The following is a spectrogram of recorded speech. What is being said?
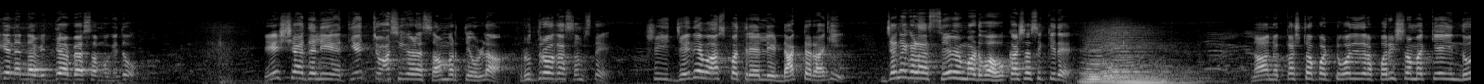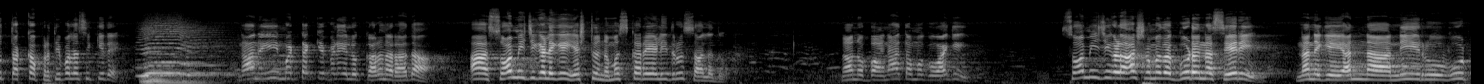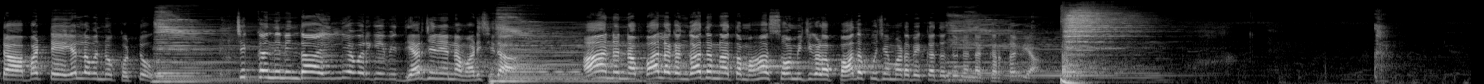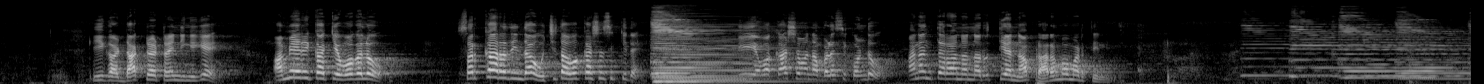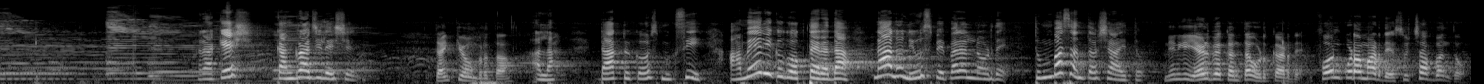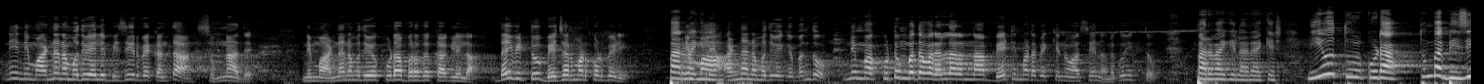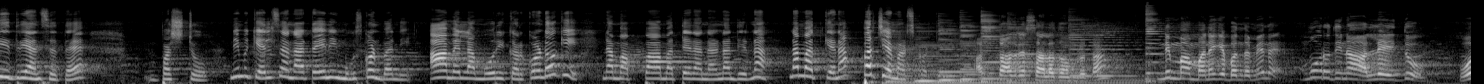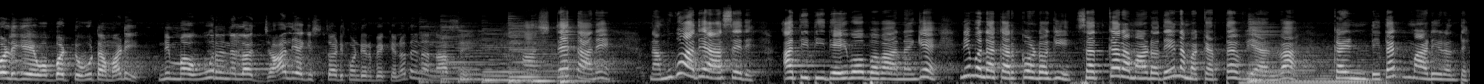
ಇಷ್ಟೊತ್ತಿಗೆ ನನ್ನ ವಿದ್ಯಾಭ್ಯಾಸ ಮುಗಿದು ಏಷ್ಯಾದಲ್ಲಿ ಅತಿ ಹೆಚ್ಚು ಹಾಸಿಗೆಗಳ ಸಾಮರ್ಥ್ಯವುಳ್ಳ ಹೃದ್ರೋಗ ಸಂಸ್ಥೆ ಶ್ರೀ ಜಯದೇವ ಆಸ್ಪತ್ರೆಯಲ್ಲಿ ಡಾಕ್ಟರ್ ಆಗಿ ಜನಗಳ ಸೇವೆ ಮಾಡುವ ಅವಕಾಶ ಸಿಕ್ಕಿದೆ. ನಾನು ಕಷ್ಟಪಟ್ಟು ಓದಿದರ ಪರಿಶ್ರಮಕ್ಕೆ ಇಂದು ತಕ್ಕ ಪ್ರತಿಫಲ ಸಿಕ್ಕಿದೆ. ನಾನು ಈ ಮಟ್ಟಕ್ಕೆ ಬೆಳೆಯಲು ಕಾರಣರಾದ ಆ ಸ್ವಾಮೀಜಿಗಳಿಗೆ ಎಷ್ಟು ನಮಸ್ಕಾರ ಹೇಳಿದರೂ ಸಾಲದು. ನಾನೊಬ್ಬ ಅನಾಥ ಮಗುವಾಗಿ ಸ್ವಾಮೀಜಿಗಳ ಆಶ್ರಮದ ಗೂಡನ್ನ ಸೇರಿ ನನಗೆ ಅನ್ನ, ನೀರು, ಊಟ, ಬಟ್ಟೆ ಎಲ್ಲವನ್ನು ಕೊಟ್ಟು ಚಿಕ್ಕಂದಿನಿಂದ ಇಲ್ಲಿಯವರೆಗೆ ವಿದ್ಯಾರ್ಜನೆಯನ್ನ ಮಾಡಿಸಿದ ಆ ನನ್ನ ಬಾಲ ಗಂಗಾಧರನಾಥ ಮಹಾಸ್ವಾಮೀಜಿಗಳ ಪಾದಪೂಜೆ ಮಾಡಬೇಕಾದದ್ದು ನನ್ನ ಕರ್ತವ್ಯ. ಈಗ ಡಾಕ್ಟರ್ ಟ್ರೈನಿಂಗಿಗೆ ಅಮೆರಿಕಕ್ಕೆ ಹೋಗಲು ಸರ್ಕಾರದಿಂದ ಉಚಿತ ಅವಕಾಶ ಸಿಕ್ಕಿದೆ. ಈ ಅವಕಾಶವನ್ನು ಬಳಸಿಕೊಂಡು ಅನಂತರ ನನ್ನ ವೃತ್ತಿಯನ್ನು ಪ್ರಾರಂಭ ಮಾಡ್ತೀನಿ. Rakesh congratulation thank you Amrita. ಅಲ್ಲ ಡಾಕ್ಟರ್ ಕೋರ್ಸ್ ಮುಗಿಸಿ ಅಮೇರಿಕಾಗೆ ಹೋಗ್ತಾ ಇರೋದಾ? ನಾನು ನ್ಯೂಸ್ ಪೇಪರಲ್ಲಿ ನೋಡಿದೆ. ತುಂಬ ಸಂತೋಷ ಆಯಿತು. ನಿನಗೆ ಹೇಳ್ಬೇಕಂತ ಹುಡುಕಾಡ್ದೆ. ಫೋನ್ ಕೂಡ ಮಾಡಿದೆ ಸ್ವಿಚ್ ಆಫ್ ಬಂತು. ನೀನು ನಿಮ್ಮ ಅಣ್ಣನ ಮದುವೆಯಲ್ಲಿ ಬಿಸಿ ಇರಬೇಕಂತ ಸುಮ್ಮನಾದೆ ನಿಮ್ಮ ಅಣ್ಣನ ಮದುವೆ ಕೂಡ ಬರೋದಕ್ಕಾಗಲಿಲ್ಲ. ದಯವಿಟ್ಟು ಬೇಜಾರು ಮಾಡ್ಕೊಡ್ಬೇಡಿ. ನಿಮ್ಮ. ಅಣ್ಣನ ಮದುವೆಗೆ ಬಂದು ನಿಮ್ಮ ಕುಟುಂಬದವರೆಲ್ಲರನ್ನ ಭೇಟಿ ಮಾಡಬೇಕೆನ್ನುವ ಆಸೆ ನನಗೂ ಇತ್ತು. ಪರವಾಗಿಲ್ಲ ರಾಕೇಶ್. ನೀವು ತು ಕೂಡ ತುಂಬ ಬ್ಯುಸಿ ಇದ್ರಿ ಅನಿಸುತ್ತೆ. ಫಸ್ಟು ನಿಮ್ಮ ಕೆಲಸನ ಟ್ರೈನಿಂಗ್ ಮುಗಿಸ್ಕೊಂಡು ಬನ್ನಿ. ಆಮೇಲೆ ನಮ್ಮ ಊರಿಗೆ ಕರ್ಕೊಂಡೋಗಿ ನಮ್ಮ ಅಪ್ಪ ಮತ್ತು ನನ್ನ ಅಣ್ಣಂದಿರನ್ನ ನಮ್ಮ ಅದಕ್ಕೆನ ಪರಿಚಯ ಮಾಡಿಸ್ಕೊಡ್ತೀನಿ. ಅಷ್ಟಾದ್ರೆ ಸಾಲದು ಅಮೃತ. ನಿಮ್ಮ ಮನೆಗೆ ಬಂದ ಮೇಲೆ ಮೂರು ದಿನ ಅಲ್ಲೇ ಇದ್ದು ಹೋಳಿಗೆ ಒಬ್ಬಟ್ಟು ಊಟ ಮಾಡಿ ನಿಮ್ಮ ಊರನ್ನೆಲ್ಲ ಜಾಲಿಯಾಗಿ ಸುತ್ತಾಡಿಕೊಂಡಿರ್ಬೇಕೆನ್ನೋದೇ ನನ್ನ ಆಸೆ. ಅಷ್ಟೇ ತಾನೇ. ನಮಗೂ ಅದೇ ಆಸೆ ಇದೆ. ಅತಿಥಿ ದೇವೋಭವ ಅನ್ನಂಗೆ ನಿಮ್ಮನ್ನು ಕರ್ಕೊಂಡೋಗಿ ಸತ್ಕಾರ ಮಾಡೋದೇ ನಮ್ಮ ಕರ್ತವ್ಯ ಅಲ್ವಾ? ಖಂಡಿತ ಮಾಡಿರಂತೆ.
